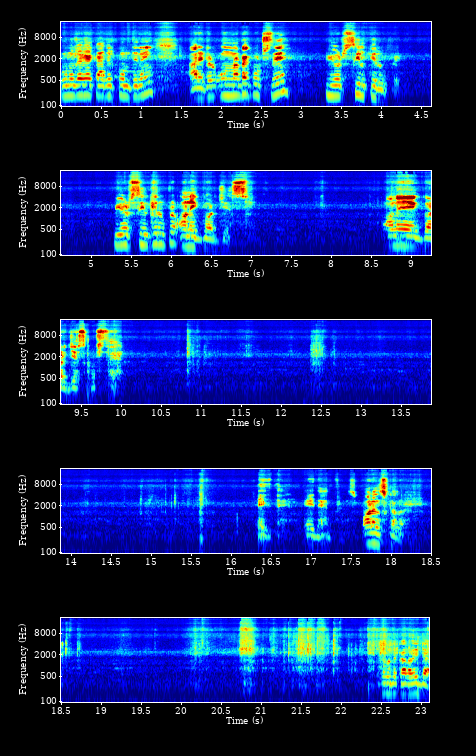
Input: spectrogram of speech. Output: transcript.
কোনো জায়গায় কাজের কমতি নাই। আর এটার অন্যটা করছে পিওর সিল্কের উপরে। পিওর সিল্কের উপরে অনেক গর্জিয়াস অনেক গর্জিয়াস করছে। এই এই দেখেন অরেঞ্জ কালার কালার এটা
